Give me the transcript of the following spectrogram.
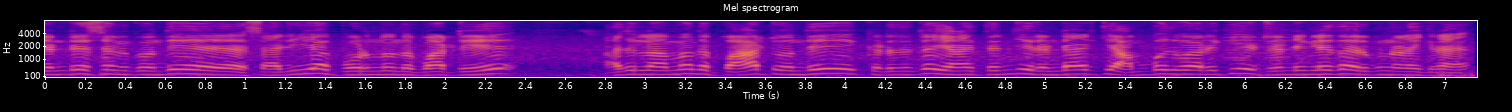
ஜென்ரேஷனுக்கு வந்து சரியாக பொருந்தும் இந்த பாட்டு. அதுவும் இல்லாமல் இந்த பாட்டு வந்து கிட்டத்தட்ட எனக்கு தெரிஞ்சு ரெண்டாயிரத்தி ஐம்பது வரைக்கும் ட்ரெண்டிங்லேயே தான் இருக்கும்னு நினைக்கிறேன்.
